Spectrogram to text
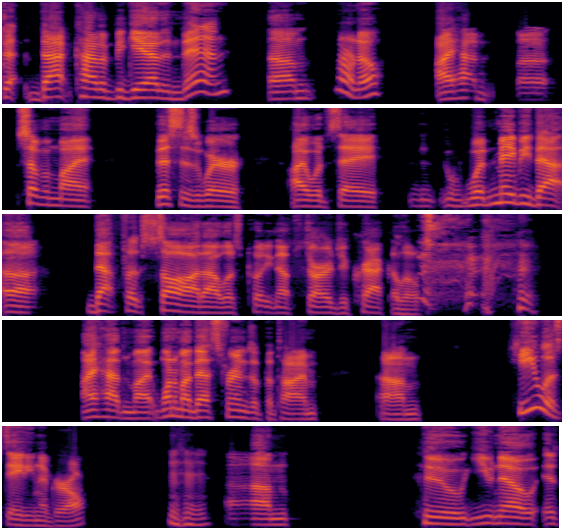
that that kind of began, and then um, I don't know. I had uh, some of my. This is where I would say would maybe that uh that facade I was putting up started to crack a little. I had my one of my best friends at the time. Um, he was dating a girl Mhm. um, who you know is,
